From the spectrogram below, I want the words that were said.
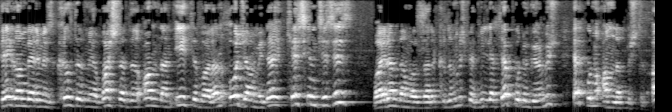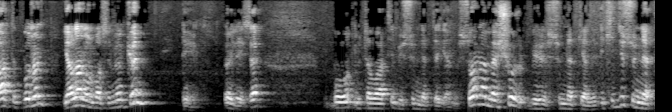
Peygamberimiz kıldırmaya başladığı andan itibaren o camide kesintisiz bayram namazları kılınmış ve millet hep bunu görmüş, hep bunu anlatmıştır. Artık bunun yalan olması mümkün değil. Öyleyse bu mütevatir bir sünnette gelmiş. Sonra meşhur bir sünnet geldi. İkinci sünnet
